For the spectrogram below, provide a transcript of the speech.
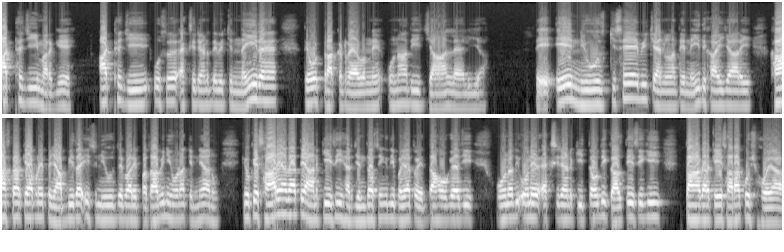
8 ਜੀ ਮਰ ਗਏ। 8 ਜੀ ਉਸ ਐਕਸੀਡੈਂਟ ਦੇ ਵਿੱਚ ਨਹੀਂ ਰਹੇ ਤੇ ਉਹ ਟਰੱਕ ਡਰਾਈਵਰ ਨੇ ਉਹਨਾਂ ਦੀ ਜਾਨ ਲੈ ਲਈ ਆ। ਤੇ ਇਹ ਨਿਊਜ਼ ਕਿਸੇ ਵੀ ਚੈਨਲਾਂ ਤੇ ਨਹੀਂ ਦਿਖਾਈ ਜਾ ਰਹੀ। ਖਾਸ ਕਰਕੇ ਆਪਣੇ ਪੰਜਾਬੀ ਦਾ ਇਸ ਨਿਊਜ਼ ਦੇ ਬਾਰੇ ਪਤਾ ਵੀ ਨਹੀਂ ਹੋਣਾ ਕਿੰਨਿਆਂ ਨੂੰ, ਕਿਉਂਕਿ ਸਾਰਿਆਂ ਦਾ ਧਿਆਨ ਕੀ ਸੀ? ਹਰਜਿੰਦਰ ਸਿੰਘ ਦੀ ਵਜ੍ਹਾ ਤੋਂ ਇਦਾਂ ਹੋ ਗਿਆ ਜੀ। ਉਹਨਾਂ ਦੀ, ਉਹਨੇ ਐਕਸੀਡੈਂਟ ਕੀਤਾ, ਉਹਦੀ ਗਲਤੀ ਸੀਗੀ, ਤਾਂ ਕਰਕੇ ਇਹ ਸਾਰਾ ਕੁਝ ਹੋਇਆ।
